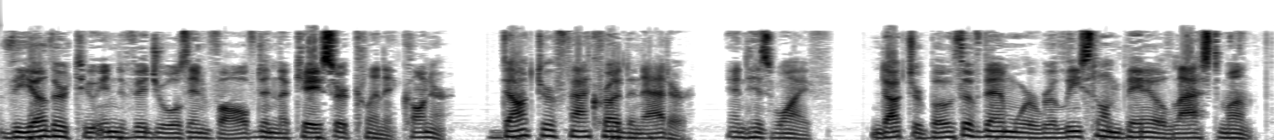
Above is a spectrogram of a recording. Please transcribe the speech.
The other two individuals involved in the case are clinic owner, Dr. Fakhruddin Attar, and his wife, Dr. Both of them were released on bail last month.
